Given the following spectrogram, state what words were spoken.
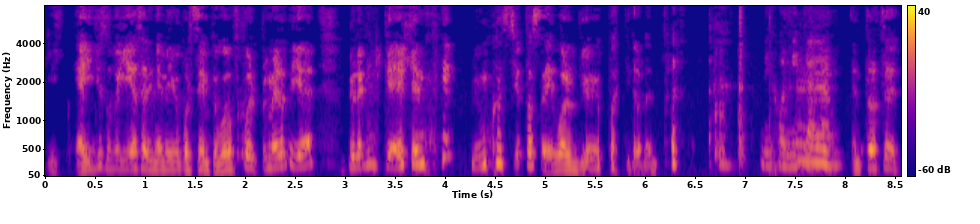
Y ahí yo supe que iba a ser mi amigo por siempre. Bueno, fue el primer día, vio la cantidad de gente, vio un concierto, se devolvió y después tiró la entrada. Dijo, ni cagando. Entonces,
